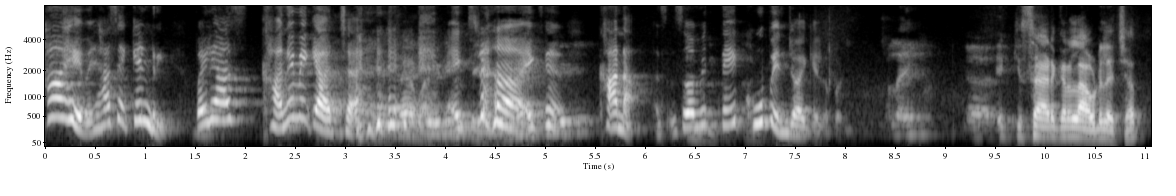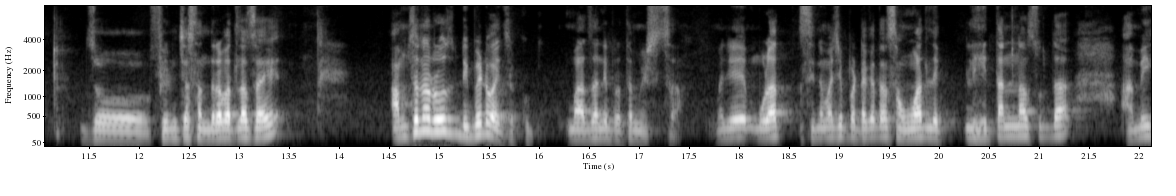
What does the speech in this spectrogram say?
हा आहे म्हणजे हा सेकंडरी पहिले आज खाणे में क्या अच्छा आहे एक्स्ट्रा एक खाना. सो आम्ही ते खूप एन्जॉय केलं पण. मला एक किस्सा ॲड करायला आवडेल याच्यात. जो फिल्मच्या संदर्भातलाच आहे. आमचं ना रोज डिबेट व्हायचं खूप. माझा आणि प्रथमेशचा. म्हणजे मुळात सिनेमाची पटकथा संवाद लिख लिहिताना सुद्धा आम्ही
